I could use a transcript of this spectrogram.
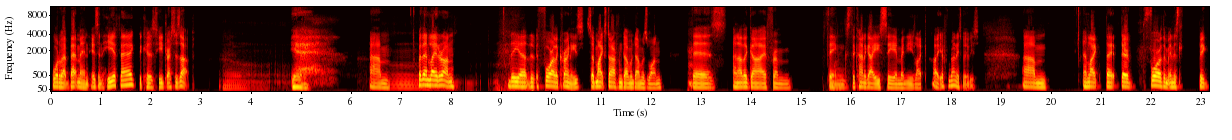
"What about Batman? Isn't he a fag because he dresses up?" oh. Yeah. Um, Mm. but then later on, the uh, the four other cronies. So Mike Starr from Dumb and Dumber is one. There's another guy from Things, the kind of guy you see him and you like, oh, you're from nineties movies. Um, and like they there are four of them in this big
